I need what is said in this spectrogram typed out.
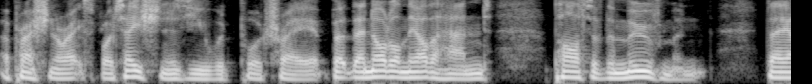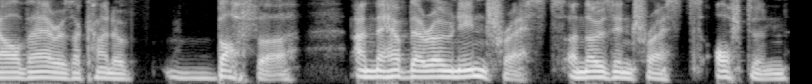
oppression or exploitation as you would portray it, but they're not, on the other hand, part of the movement. They are there as a kind of buffer and they have their own interests. And those interests often,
